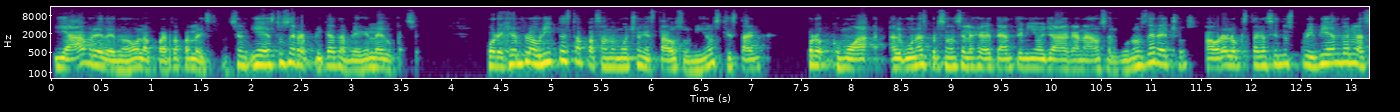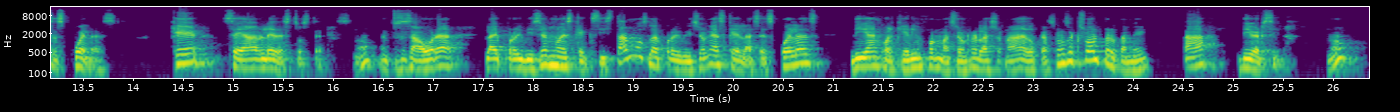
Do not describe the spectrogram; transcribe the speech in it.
y abre de nuevo la puerta para la discriminación. Y esto se replica también en la educación. Por ejemplo, ahorita está pasando mucho en Estados Unidos que están como algunas personas LGBT han tenido ya ganados algunos derechos, ahora lo que están haciendo es prohibiendo en las escuelas que se hable de estos temas, ¿no? Entonces ahora la prohibición no es que existamos, la prohibición es que las escuelas digan cualquier información relacionada a educación sexual, pero también a diversidad, ¿no?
